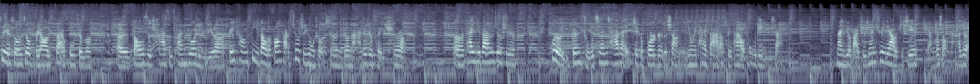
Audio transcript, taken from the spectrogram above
这个时候就不要在乎什么，呃，刀子、叉子、餐桌礼仪了。非常地道的方法就是用手吃，你就拿着就可以吃了。呃，它一般就是会有一根竹签插在这个 burger 的上面，因为太大了，所以它要固定一下。那你就把竹签去掉，直接两个手拿着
